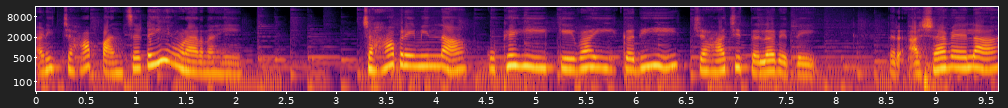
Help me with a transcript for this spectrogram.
आणि चहा पानचटही होणार नाही. चहाप्रेमींना कुठेही केव्हाही कधीही चहाची तलब येते. तर अशा वेळेला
